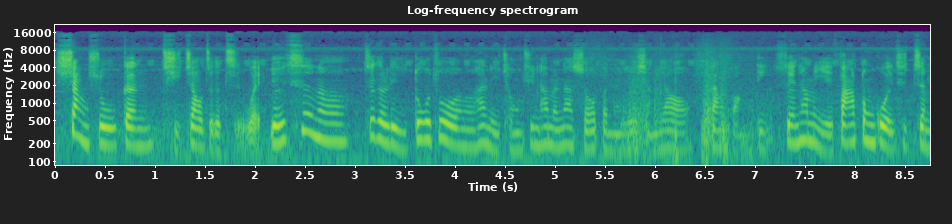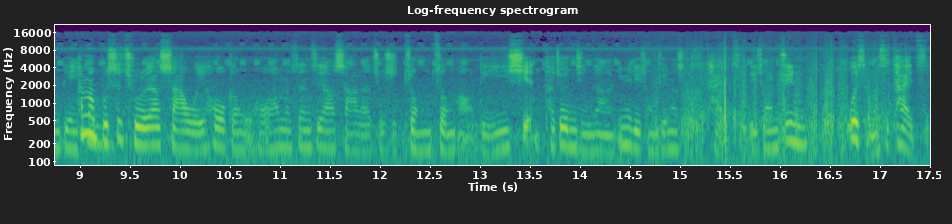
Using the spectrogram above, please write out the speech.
尚书跟启诏这个职位。有一次呢，这个李多祚呢和李从珣他们那时候本来也想要当皇帝，所以他们也发动过一次政变。他们不是。除了要杀韦后跟武后，他们甚至要杀了就是中宗啊李宜显，他就很紧张，因为李从俊那时候是太子。李从俊为什么是太子？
